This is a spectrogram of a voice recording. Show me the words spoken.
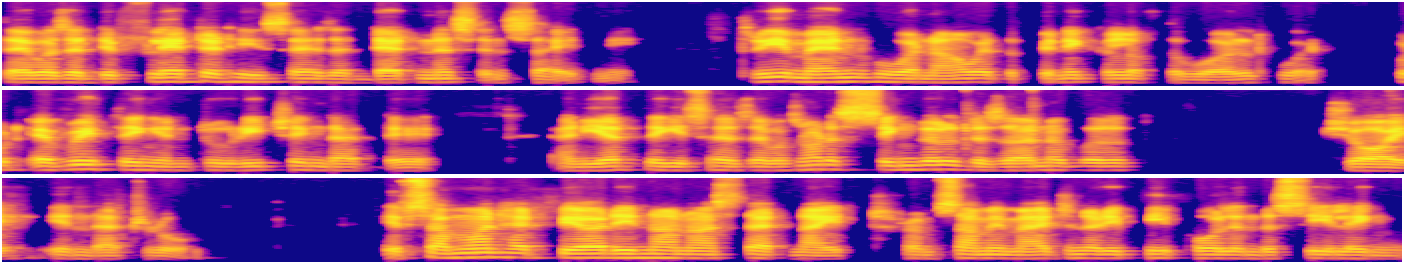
There was a deflated, he says, a deadness inside me. Three men who were now at the pinnacle of the world, who had put everything into reaching that day. And yet, he says, there was not a single discernible joy in that room. If someone had peered in on us that night from some imaginary peephole in the ceiling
